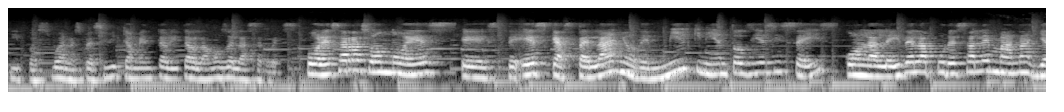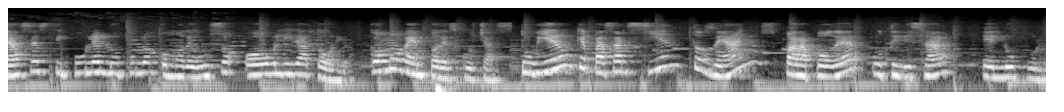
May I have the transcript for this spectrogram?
y pues bueno, específicamente ahorita hablamos de la cerveza. Por esa razón no es este es que hasta el año de 1516 con la ley de la pureza alemana ya se estipula el lúpulo como de uso obligatorio. Como ven, escuchas, tuvieron que pasar cientos de años para poder utilizar el lúpulo,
